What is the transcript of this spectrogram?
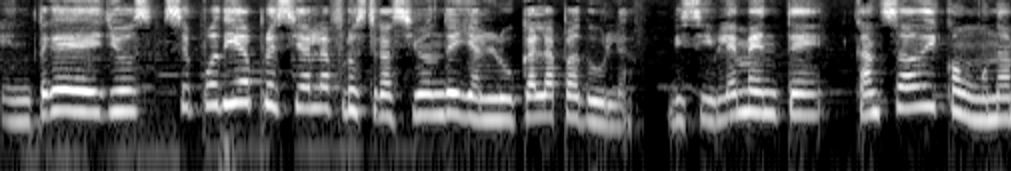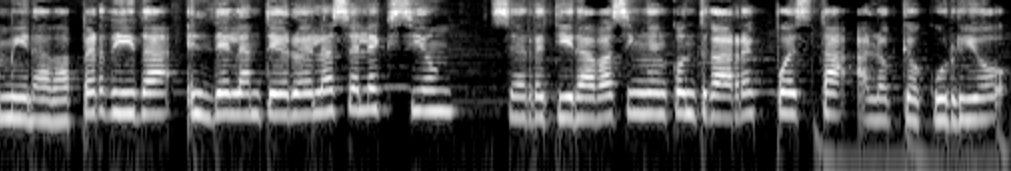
Entre ellos se podía apreciar la frustración de Gianluca Lapadula. Visiblemente, cansado y con una mirada perdida, el delantero de la selección se retiraba sin encontrar respuesta a lo que ocurrió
